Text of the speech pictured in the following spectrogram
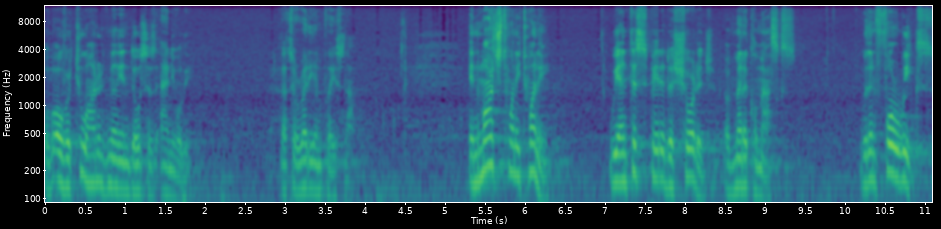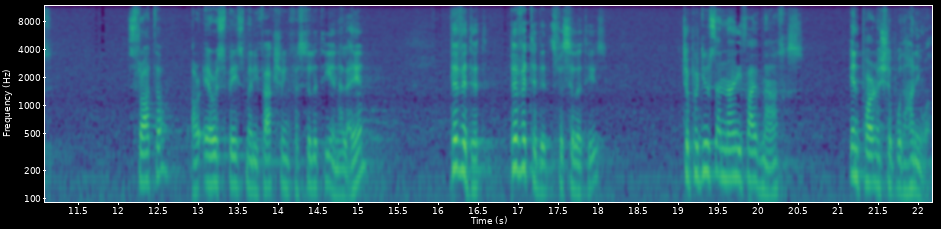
of over 200 million doses annually. That's already in place now. In March 2020, we anticipated a shortage of medical masks. Within four weeks, Strata, our aerospace manufacturing facility in Al Ain, pivoted, pivoted its facilities to produce N95 masks in partnership with Honeywell,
